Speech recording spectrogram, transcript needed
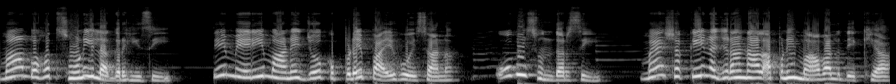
ਮਾਂ ਬਹੁਤ ਸੋਹਣੀ ਲੱਗ ਰਹੀ ਸੀ। ਤੇ ਮੇਰੀ ਮਾਂ ਨੇ ਜੋ ਕੱਪੜੇ ਪਾਏ ਹੋਏ ਸਨ, ਉਹ ਵੀ ਸੁੰਦਰ ਸੀ। ਮੈਂ ਸ਼ੱਕੀ ਨਜ਼ਰਾਂ ਨਾਲ ਆਪਣੀ ਮਾਂ ਵੱਲ ਦੇਖਿਆ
